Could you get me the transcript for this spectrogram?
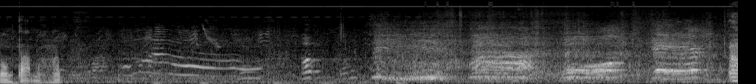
ลงต่ำครับ เล่นเล่น พา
